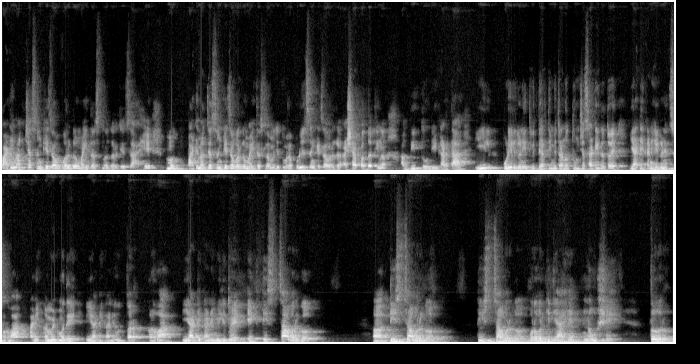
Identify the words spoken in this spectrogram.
पाठीमागच्या संख्येचा वर्ग माहीत असणं गरजेचं आहे. मग पाठीमागच्या संख्येचा वर्ग माहीत असला म्हणजे तुम्हाला पुढील संख्येचा वर्ग अशा पद्धतीनं अगदी तोंडी काढता येईल. पुढील गणित विद्यार्थी मित्रांनो तुमच्यासाठी देतोय. या ठिकाणी हे गणित सोडवा आणि कमेंटमध्ये या ठिकाणी उत्तर कळवा. या ठिकाणी मी लिहितोय एकतीसचा वर्ग तीसचा वर्ग तीसचा वर्ग बरोबर किती आहे? नऊशे. तर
